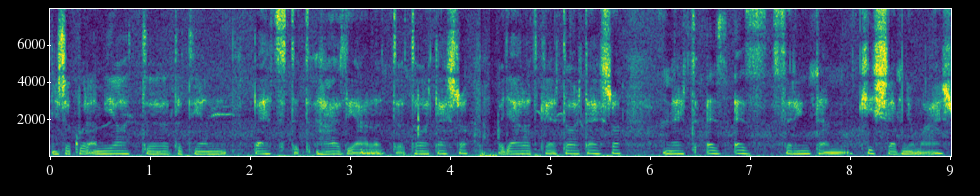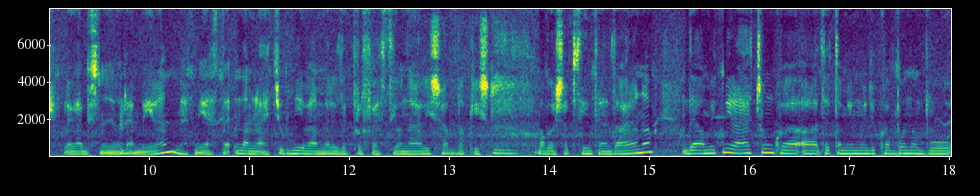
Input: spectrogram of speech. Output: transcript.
és akkor emiatt, tehát ilyen pet, tehát házi állattartásra, vagy állatkertartásra, mert ez, ez szerintem kisebb nyomás, legalábbis nagyon mhm. remélem, mert mi ezt nem látjuk nyilván, mert ezek professzionálisabbak és mhm. magasabb szinten zajlanak, de amit mi látunk, a, a, tehát ami mondjuk a Bonobó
